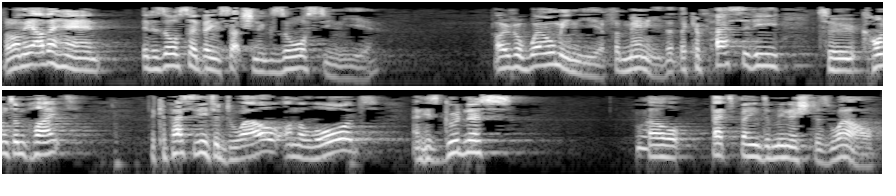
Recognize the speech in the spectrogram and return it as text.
But on the other hand, it has also been such an exhausting year, overwhelming year for many, that the capacity to contemplate, the capacity to dwell on the Lord and His goodness, well, that's been diminished as well.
